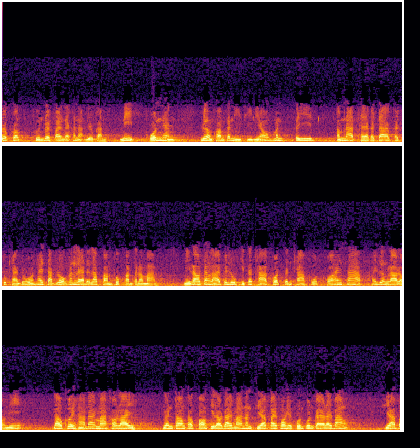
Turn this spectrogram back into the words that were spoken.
ด้วยความฟืนด้วยไฟในขณะเดียวกัน นี่ผลแห่งเรื่องความตนีทีเหนียว มันตีอำนาจแผ่กระจายไปทุกแห่งทุกหนให้สัตว์โลกนั้นแลได้รับความทุกข์ความทรมาน นี่เราทั้งหลายเป็นลูกศิษถาคตเป็นชาพุทธขอให้ทราบให้เรื่องราวเหล่านี้ เราเคยหาได้มาเท่าไร เงินทองเข้าของที่เราได้มานั้นเสียไปเพราะเหตุผลกลไกอะไรบ้าง เสียไป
